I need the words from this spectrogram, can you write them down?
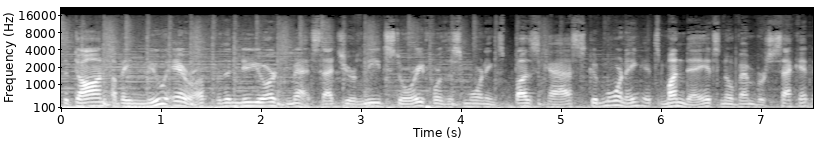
the dawn of a new era for the New York Mets. That's your lead story for this morning's Buzzcast. Good morning. It's Monday. It's November 2nd.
